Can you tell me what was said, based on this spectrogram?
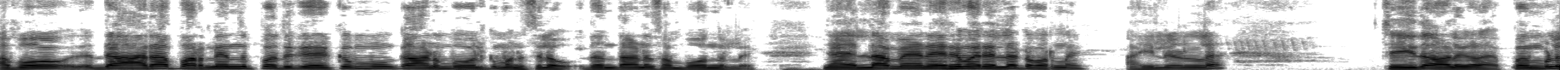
അപ്പോൾ ഇത് ആരാ പറഞ്ഞതെന്ന് ഇപ്പോൾ അത് കേൾക്കുമ്പോൾ കാണുമ്പോൾ അവർക്ക് മനസ്സിലാവും ഇതെന്താണ് സംഭവം എന്നുള്ളത്. ഞാൻ എല്ലാ മാനേജർമാരും അല്ലാട്ട് പറഞ്ഞത് അതിലുള്ള ചെയ്ത ആളുകളെ. അപ്പൊ നമ്മൾ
